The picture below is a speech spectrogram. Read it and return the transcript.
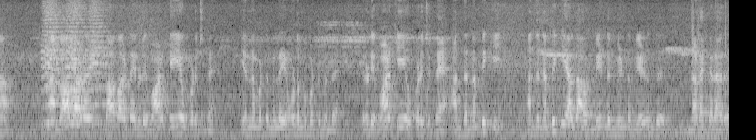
தான். நான் பாபாட பாபாட்ட என்னுடைய வாழ்க்கையே ஒப்படைச்சிட்டேன். என்னை மட்டுமில்லை என் உடம்பு மட்டும் இல்லை என்னுடைய வாழ்க்கையே ஒப்படைச்சிட்டேன். அந்த நம்பிக்கை அந்த நம்பிக்கையால் தான் அவர் மீண்டும் மீண்டும் எழுந்து நடக்கிறாரு.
